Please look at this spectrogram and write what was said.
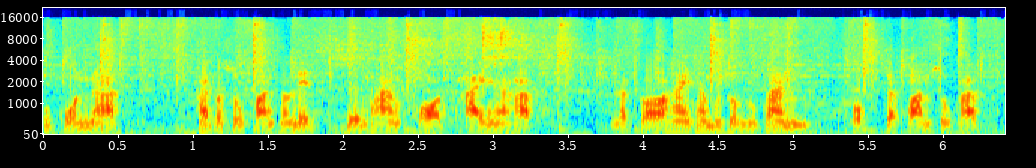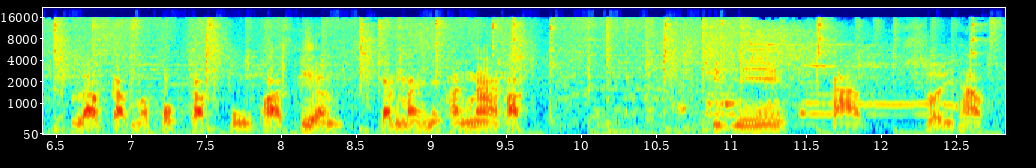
ทุกๆ คนนะครับ ให้ประสบความสำเร็จเดินทางปลอดภัยนะครับ แล้วก็ให้ท่านผู้ชมทุกท่านพบแต่ความสุขครับ แล้วกลับมาพบกับปูพระเครื่องกันใหม่ในครั้งหน้าครับ คลิปนี้กราบสวัสดีครับ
